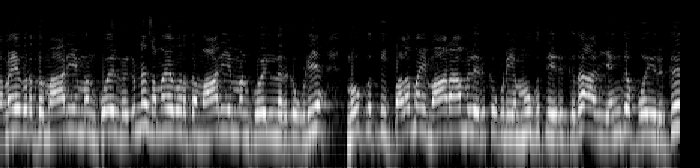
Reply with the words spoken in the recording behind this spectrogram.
சமயபுரத்து மாரியம்மன் கோயில் இருக்குன்னா சமயபுரத்து மாரியம்மன் கோயிலில் இருக்கக்கூடிய மூக்குத்தி பழமை மாறாமல் இருக்கக்கூடிய மூக்குத்தி இருக்குதா? அது எங்கே போயிருக்கு?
